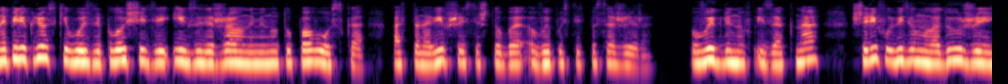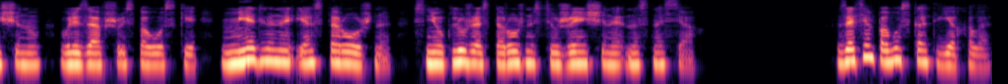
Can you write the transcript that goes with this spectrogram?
На перекрестке возле площади их задержала на минуту повозка, остановившаяся, чтобы выпустить пассажира. Выглянув из окна, шериф увидел молодую женщину, вылезавшую из повозки, медленно и осторожно, с неуклюжей осторожностью женщины на сносях. Затем повозка отъехала.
